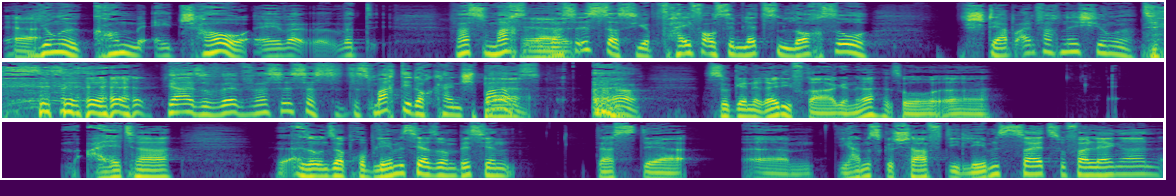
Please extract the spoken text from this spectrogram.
Ja. Junge, komm, ey, ciao, ey, was, was, was machst du? Ja. Was ist das hier? Pfeif aus dem letzten Loch so. Sterb einfach nicht, Junge. ja, also wa- was ist das? Das macht dir doch keinen Spaß. Ja. so generell die Frage, ne? So, äh, Alter, also unser Problem ist ja so ein bisschen, dass der, ähm, die haben es geschafft, die Lebenszeit zu verlängern,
